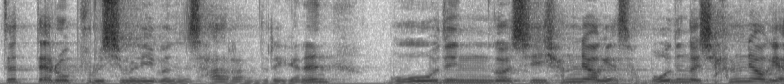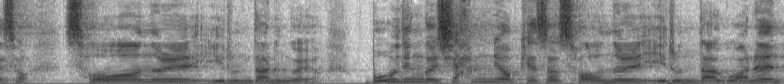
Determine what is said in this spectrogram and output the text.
뜻대로 부르심을 입은 사람들에게는 모든 것이 협력해서 모든 것이 합력해서 선을 이룬다는 거예요. 모든 것이 합력해서 선을 이룬다고 하는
